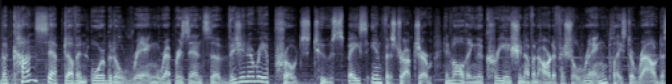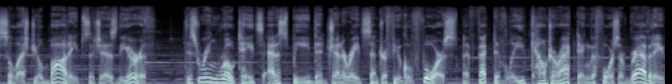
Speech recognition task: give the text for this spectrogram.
The concept of an orbital ring represents a visionary approach to space infrastructure involving the creation of an artificial ring placed around a celestial body, such as the Earth. This ring rotates at a speed that generates centrifugal force, effectively counteracting the force of gravity.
